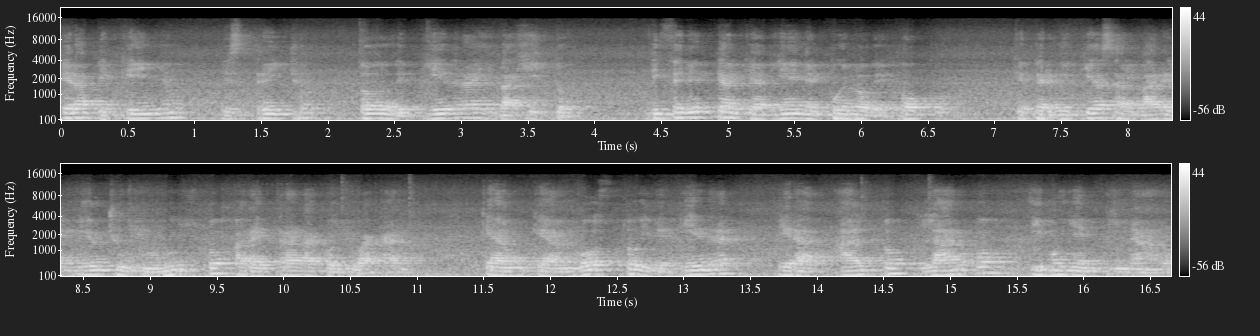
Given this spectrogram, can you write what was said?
Era pequeño, estrecho, todo de piedra y bajito, diferente al que había en el pueblo de Joco, que permitía salvar el río Churubusco para entrar a Coyoacán, que aunque angosto y de piedra, era alto, largo y muy empinado.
